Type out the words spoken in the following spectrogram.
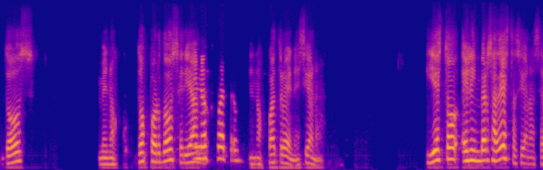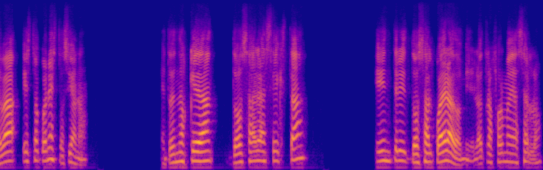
2 menos 2 por 2 sería menos 4. Menos 4n, ¿sí o no? Y esto es la inversa de esto, ¿sí o no? Se va esto con esto, ¿sí o no? Entonces nos queda 2 a la sexta entre 2 al cuadrado. Mire, la otra forma de hacerlo.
